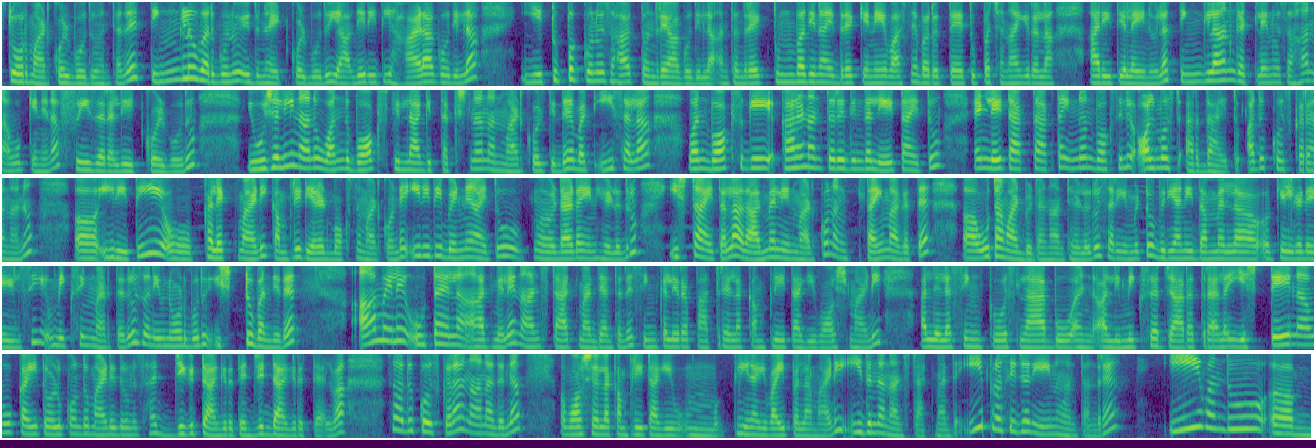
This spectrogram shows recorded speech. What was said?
ಸ್ಟೋರ್ ಮಾಡ್ಕೊಳ್ಬೋದು ಅಂತಂದರೆ ತಿಂಗಳವರೆಗೂ ಇದನ್ನು ಇಟ್ಕೊಳ್ಬೋದು. ಯಾವುದೇ ರೀತಿ ಹಾಳಾಗೋದಿಲ್ಲ. ಈ ತುಪ್ಪಕ್ಕೂ ಸಹ ತೊಂದರೆ ಆಗೋದಿಲ್ಲ. ಅಂತಂದರೆ ತುಂಬ ದಿನ ಇದ್ದರೆ ಕೆನೆ ವಾಸನೆ ಬರುತ್ತೆ, ತುಪ್ಪ ಚೆನ್ನಾಗಿರಲ್ಲ, ಆ ರೀತಿಯೆಲ್ಲ ಏನೂ ಇಲ್ಲ. ತಿಂಗ್ಳಾನ್ಗಟ್ಲೆನೂ ಸಹ ನಾವು ಕೆನೆನ ಫ್ರೀಝರಲ್ಲಿ ಇಟ್ಕೊಳ್ಬೋದು. ಯೂಶಲಿ ನಾನು ಒಂದು ಬಾಕ್ಸ್ ಫಿಲ್ ಆಗಿದ ತಕ್ಷಣ ನಾನು ಮಾಡ್ಕೊಳ್ತಿದ್ದೆ. ಬಟ್ ಈ ಸಲ ಒಂದು ಬಾಕ್ಸ್ಗೆ ಕಾರಣಾಂತರದಿಂದ ಲೇಟ್ ಆಯಿತು. ಆ್ಯಂಡ್ ಲೇಟ್ ಆಗ್ತಾ ಆಗ್ತಾ ಇನ್ನೊಂದು ಬಾಕ್ಸಲ್ಲಿ ಆಲ್ಮೋಸ್ಟ್ ಅರ್ಧ ಆಯಿತು. ಅದಕ್ಕೋಸ್ಕರ ನಾನು ಈ ರೀತಿ ಕಲೆಕ್ಟ್ ಮಾಡಿ ಕಂಪ್ಲೀಟ್ ಎರಡು ಬಾಕ್ಸ್ನು ಮಾಡಿಕೊಂಡೆ. ಈ ರೀತಿ ಬೆಣ್ಣೆ ಆಯಿತು ಡಾಡಾ ಏನು ಹೇಳಿದ್ರು, ಇಷ್ಟ ಆಯ್ತಲ್ಲ, ಅದಾದಮೇಲೆ ಏನು ಮಾಡ್ಕೊ, ನಂಗೆ ಟೈಮ್ ಆಗುತ್ತೆ ಊಟ ಮಾಡಿಬಿಡೋಣ ಅಂತ ಹೇಳಿದ್ರು. ಸರಿ ಅಂದ್ಬಿಟ್ಟು ಬಿರಿಯಾನಿ ದಮ್ಮೆಲ್ಲ ಕೆಳಗಡೆ ಇಳಿಸಿ ಮಿಕ್ಸಿಂಗ್ ಮಾಡ್ತಾಯಿದ್ರು ಸೊ ನೀವು ನೋಡ್ಬೋದು, ಇಷ್ಟು ಬಂದಿದೆ. ಆಮೇಲೆ ಊಟ ಎಲ್ಲ ಆದಮೇಲೆ ನಾನು ಸ್ಟಾರ್ಟ್ ಮಾಡಿದೆ ಅಂತಂದರೆ ಸಿಂಕಲ್ಲಿರೋ ಪಾತ್ರೆ ಎಲ್ಲ ಕಂಪ್ಲೀಟಾಗಿ ವಾಶ್ ಮಾಡಿ, ಅಲ್ಲೆಲ್ಲ ಸಿಂಕು ಸ್ಲ್ಯಾಬು ಆ್ಯಂಡ್ ಅಲ್ಲಿ ಮಿಕ್ಸರ್ ಜಾರ್ ಹತ್ರ ಎಲ್ಲ ಎಷ್ಟೇ ನಾವು ಕೈ ತೊಳ್ಕೊಂಡು ಮಾಡಿದ್ರೂ ಸಹ ಜಿಗಿಟ್ಟಾಗಿರುತ್ತೆ ಜಿಡ್ಡಾಗಿರುತ್ತೆ ಅಲ್ವಾ? ಸೊ ಅದಕ್ಕೋಸ್ಕರ ನಾನು ಅದನ್ನು ವಾಶ್ ಎಲ್ಲ ಕಂಪ್ಲೀಟಾಗಿ ಕ್ಲೀನಾಗಿ ವೈಪ್ ಎಲ್ಲ ಮಾಡಿ ಇದನ್ನು ನಾನು ಸ್ಟಾರ್ಟ್ ಮಾಡಿದೆ. ಈ ಪ್ರೊಸೀಜರ್ ಏನು ಅಂತಂದರೆ ಈ ಒಂದು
